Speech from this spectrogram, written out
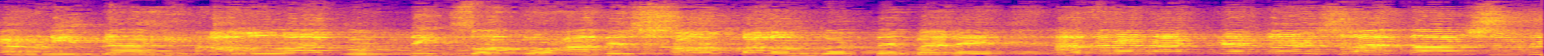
কারণ ইব্রাহিম আল্লাহ কর্তৃক যত আদেশ সব পালন করতে পারে। হাজরা ডাক দিয়ে কয়, শয়তান শুরু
